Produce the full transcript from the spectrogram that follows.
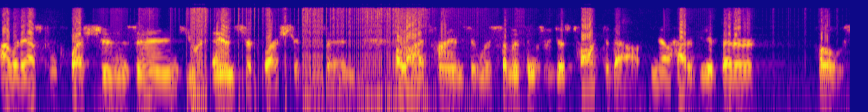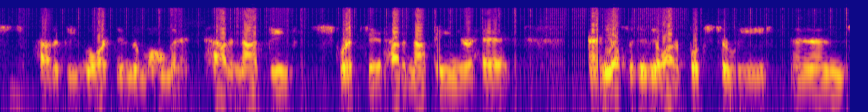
I would ask him questions, and he would answer questions, and a lot of times it was some of the things we just talked about. You know, how to be a better host, how to be more in the moment, how to not be scripted, how to not be in your head. And he also gave me a lot of books to read and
